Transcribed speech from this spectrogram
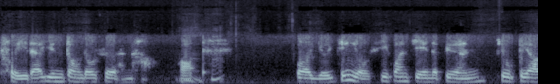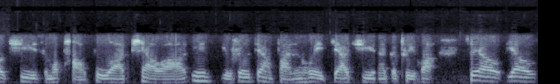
腿的运动都是很好哦。嗯我有已经有膝关节炎的病人，就不要去什么跑步啊、跳啊，因为有时候这样反而会加剧那个退化，所以要要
